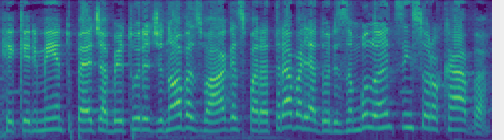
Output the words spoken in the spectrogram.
Requerimento pede abertura de novas vagas para trabalhadores ambulantes em Sorocaba.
